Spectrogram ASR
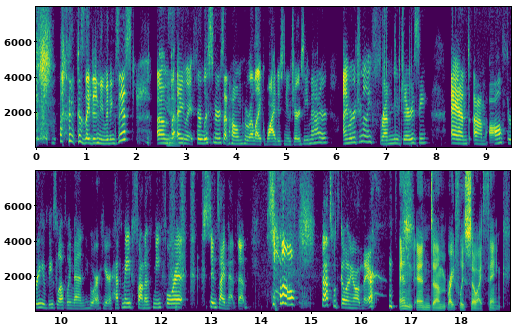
because they didn't even exist. Um, But anyway, for listeners at home who are like, why does New Jersey matter? I'm originally from New Jersey. And um, all three of these lovely men who are here have made fun of me for it since I met them. So that's what's going on there. and and um, rightfully so, I think.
